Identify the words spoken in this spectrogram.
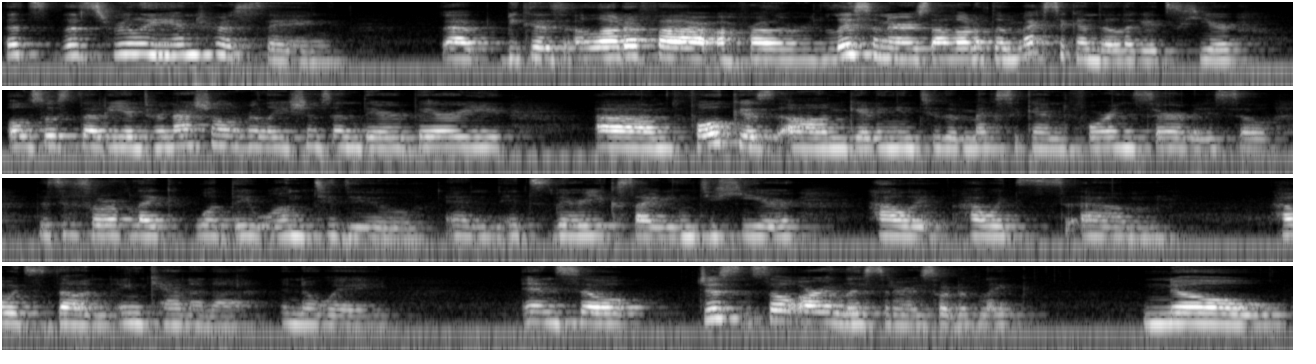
that's, that's really interesting that because a lot of our, of our listeners, a lot of the Mexican delegates here also study international relations and they're very um, focused on getting into the Mexican foreign service. So this is sort of like what they want to do, and it's very exciting to hear how it how it's um, how it's done in Canada in a way. And so just so our listeners sort of like know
